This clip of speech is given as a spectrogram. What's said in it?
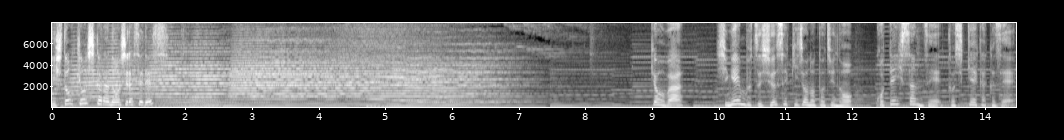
西東京市からのお知らせです。今日は資源物集積所の土地の固定資産税都市計画税。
